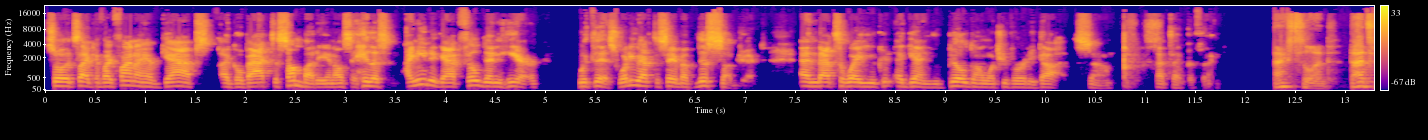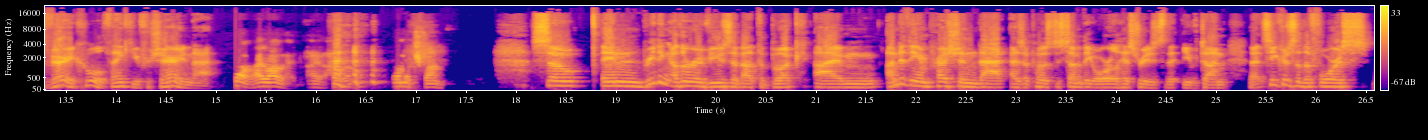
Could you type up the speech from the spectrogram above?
So it's like if I find I have gaps, I go back to somebody and I'll say, hey, listen, I need a gap filled in here with this. What do you have to say about this subject? And that's the way you can, again, you build on what you've already got. So that type of thing. Excellent. That's very cool. Thank you for sharing that. Oh, I love it. I, I love it. So much fun. So, in reading other reviews about the book, I'm under the impression that, as opposed to some of the oral histories that you've done, that Secrets of the Force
